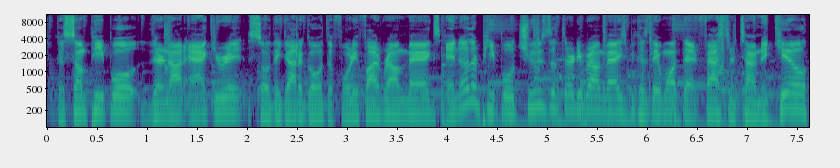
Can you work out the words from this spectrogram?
Because some people, they're not accurate, so they got to go with the 45 round mags. And other people choose the 30 round mags because they want that faster time to kill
